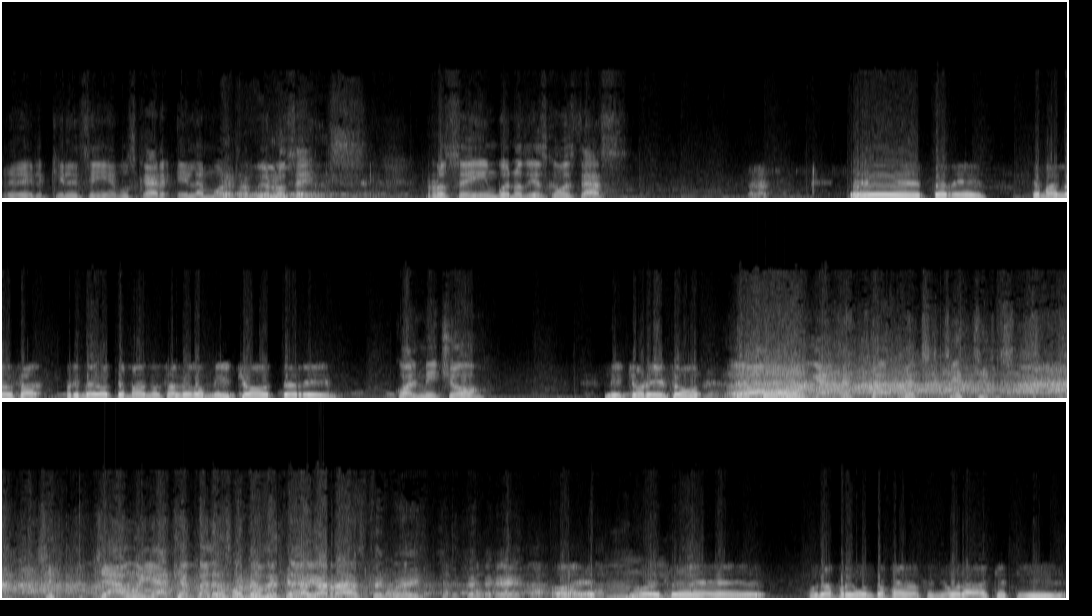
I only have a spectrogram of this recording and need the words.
eh, quien enseña a buscar el amor propio. Rosé, Roseín, buenos días, ¿cómo estás? Eh, Terry, te mando primero te mando un saludo, Micho, Terry. ¿Cuál Micho? Mi chorizo. Oh, ya, güey, ya, ¿qué cuál es tu de que la agarraste, güey. no, este, una pregunta para la señora, que si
